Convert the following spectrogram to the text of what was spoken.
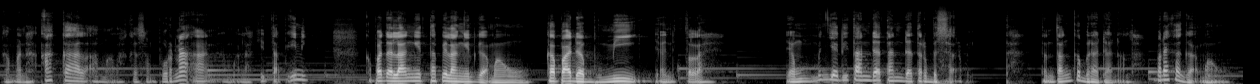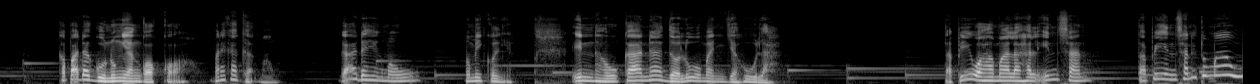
amanah akal, amanah kesempurnaan, amanah kitab ini kepada langit, tapi langit gak mau. Kepada bumi yang telah yang menjadi tanda-tanda terbesar bagi kita tentang keberadaan Allah. Mereka gak mau. Kepada gunung yang kokoh, mereka gak mau. Gak ada yang mau memikulnya. Innahu kana doluman jahulah. Tapi wahamalah hal insan. Tapi insan itu mau.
